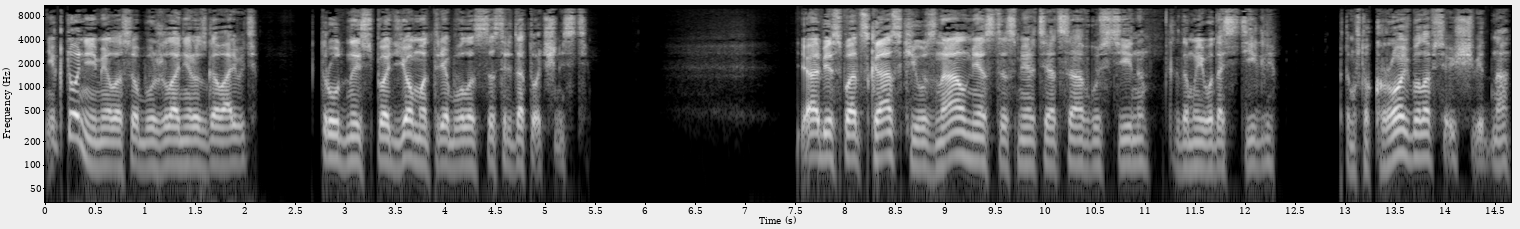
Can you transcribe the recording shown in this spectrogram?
Никто не имел особого желания разговаривать. Трудность подъема требовала сосредоточенности. Я без подсказки узнал место смерти отца Августина, когда мы его достигли, потому что кровь была все еще видна.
